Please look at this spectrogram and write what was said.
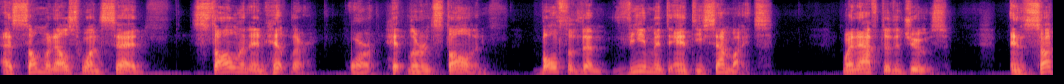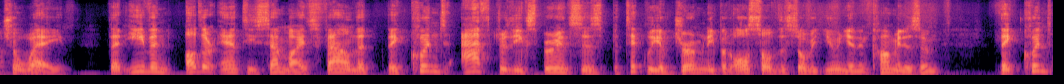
as someone else once said, Stalin and Hitler, or Hitler and Stalin, both of them vehement anti Semites, went after the Jews in such a way that even other anti Semites found that they couldn't, after the experiences, particularly of Germany, but also of the Soviet Union and communism, they couldn't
